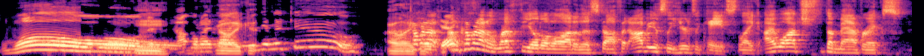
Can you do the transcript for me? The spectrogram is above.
Whoa. That's Mm. not what I I thought like you it. were gonna do. I like coming it. out, I'm coming out of left field on a lot of this stuff, and obviously here's the case. Like I watched the Mavericks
